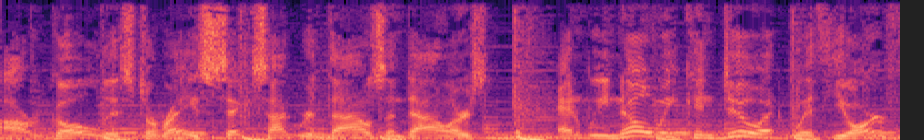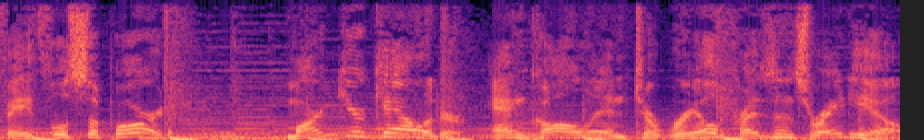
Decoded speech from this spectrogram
Our goal is to raise $600,000, and we know we can do it with your faithful support. Mark your calendar and call in to Real Presence Radio,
